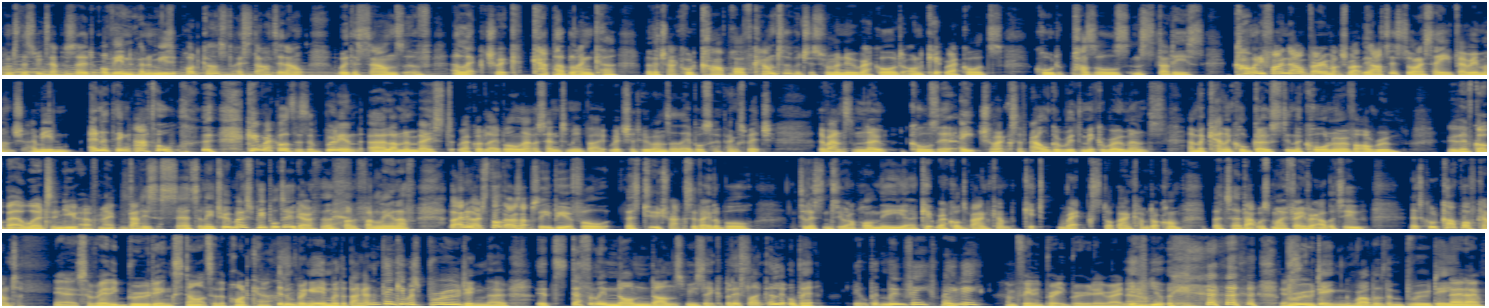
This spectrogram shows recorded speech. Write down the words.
Welcome to this week's episode of the Independent Music Podcast. I started out with the sounds of Electric Capablanca with a track called Karpov Counter, which is from a new record on Kit Records called Puzzles and Studies. Can't really find out very much about the artist. So when I say very much, I mean anything at all. Kit Records is a brilliant uh, London based record label that was sent to me by Richard, who runs the label. So thanks, Rich. The ransom note calls it eight tracks of algorithmic romance, a mechanical ghost in the corner of our room. They've got better words than you have, mate. That is certainly true. Most people do, Gareth, uh, fun, funnily enough. But anyway, I just thought that was absolutely beautiful. There's two tracks available to listen to up on the uh, Kit Records Bandcamp, kitrex.bandcamp.com. But uh, that was my favourite out of the two. It's called Cup Karpov Counter. Yeah, it's a really brooding start to the podcast. Didn't bring it in with a bang. I didn't think it was brooding, though. It's definitely non dance music, but it's like a little bit, little bit movie, maybe. I'm feeling pretty broody right now. You- you- Brooding rather than broody. No, no.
